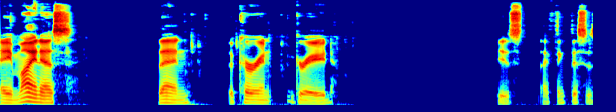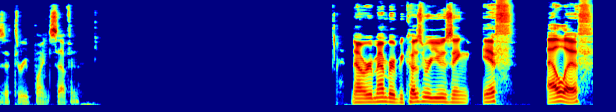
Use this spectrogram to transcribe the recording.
a minus then the current grade is I think this is a 3.7 now remember because we're using if elif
